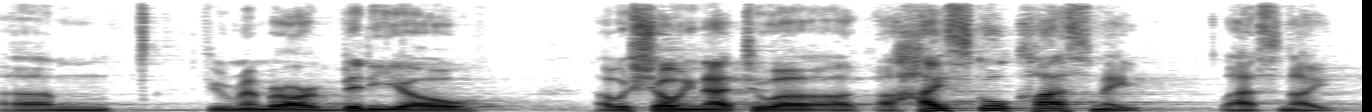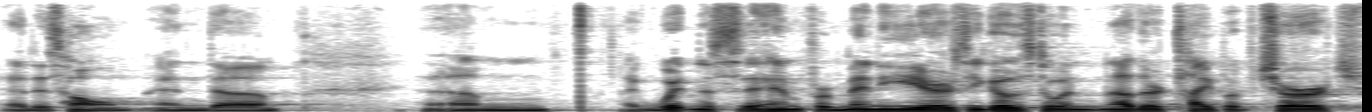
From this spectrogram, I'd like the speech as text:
Um, if you remember our video I was showing that to a, a high school classmate last night at his home. And uh, um, I've witnessed to him for many years. He goes to another type of church,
